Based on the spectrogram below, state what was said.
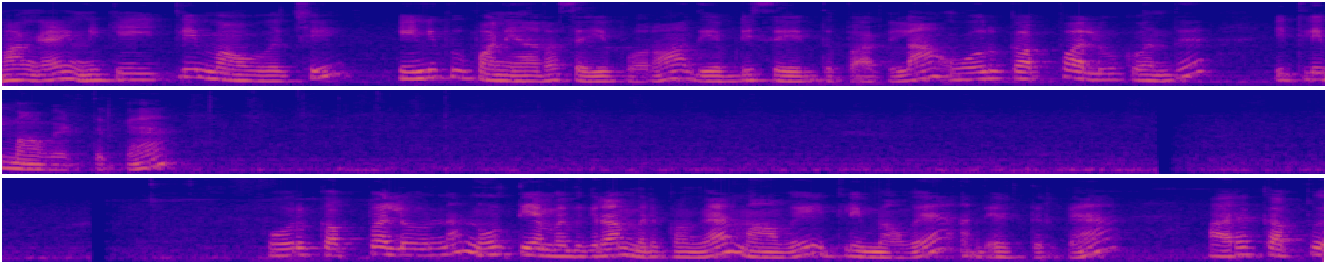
வாங்க இன்னைக்கு இட்லி மாவு வச்சு இனிப்பு பணியாரம் செய்ய போகிறோம் அது எப்படி செய்யறது பார்க்கலாம். ஒரு கப் அளவுக்கு வந்து இட்லி மாவு எடுத்திருக்கேன். ஒரு கப் அளவுனா நூற்றி ஐம்பது கிராம் இருக்குங்க மாவு இட்லி மாவு. அது எடுத்திருக்கேன். அரை கப்பு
